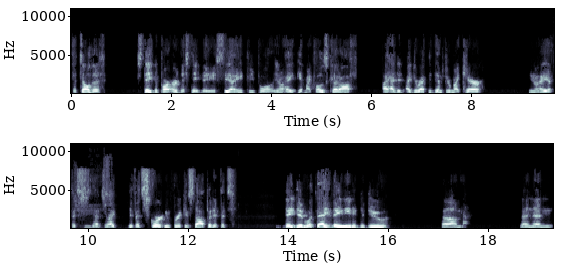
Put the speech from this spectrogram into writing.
to tell the State Department or the state the CIA people, you know, hey, get my clothes cut off I had to I directed them through my care. You know, hey, if it's Jeez. that's right, if it's squirting, freaking stop it. If it's they did what they they needed to do. Um, and then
